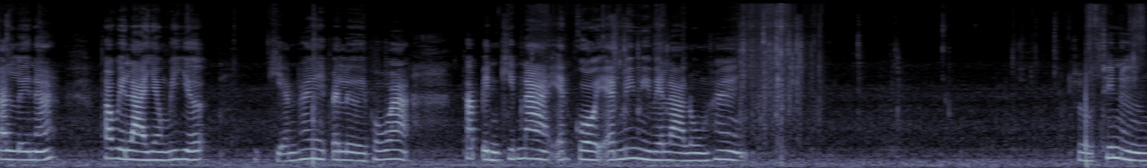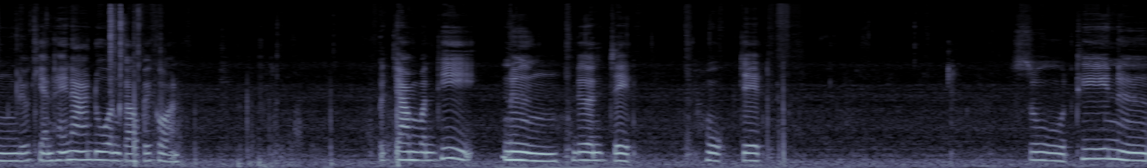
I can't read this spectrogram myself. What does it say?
กันเลยนะ ถ้าเวลายังไม่เยอะเขียนให้ไปเลย เพราะว่า ถ้าเป็นคลิปหน้าแอดโกยแอดไม่มีเวลาลงให้ สูตรที่หนึ่งเดี๋ยวเขียนให้หน้าดวนเก่าไปก่อน ประจำวันที่หนึ่งเดือนเจ็ดหกเจ็ดสูตรที่หนึ่ง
